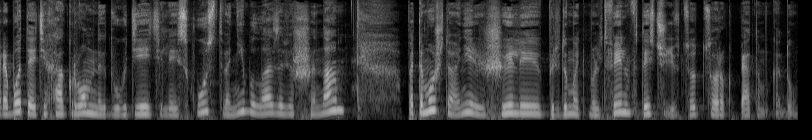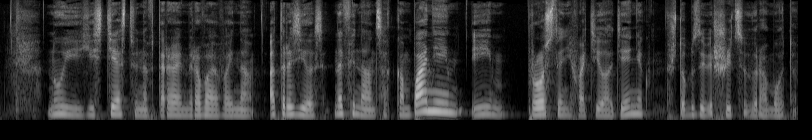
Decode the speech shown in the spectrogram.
Работа этих огромных двух деятелей искусства не была завершена, потому что они решили придумать мультфильм в 1945 году. Ну и, естественно, Вторая мировая война отразилась на финансах компании, и просто не хватило денег, чтобы завершить свою работу.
